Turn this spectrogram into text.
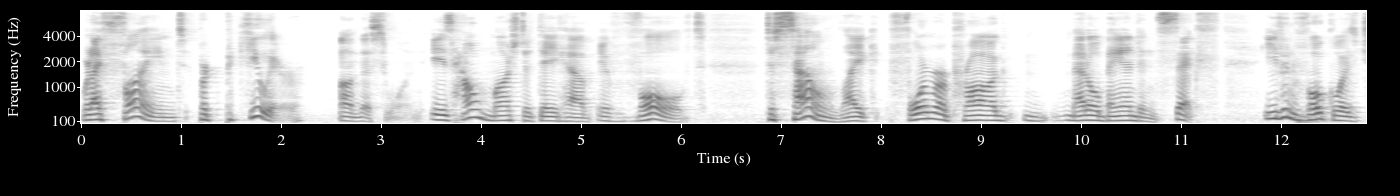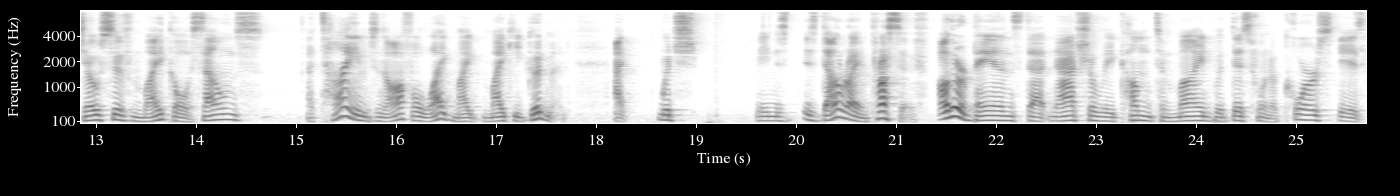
What I find peculiar on this one is how much that they have evolved to sound like former prog metal band in sixth. Even vocalist Joseph Michael sounds at times an awful like Mike Mikey Goodman, at which I mean is, is downright impressive. Other bands that naturally come to mind with this one, of course, is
